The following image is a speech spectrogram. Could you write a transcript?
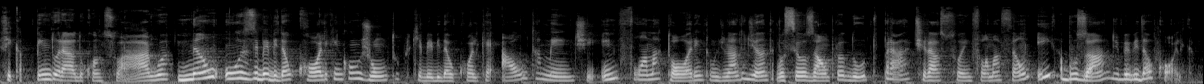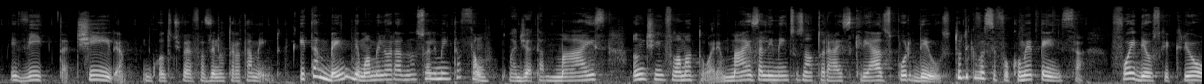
Fica pendurado com a sua água. Não use bebida alcoólica em conjunto, porque bebida alcoólica é altamente inflamatória, então de nada adianta você usar um produto para tirar a sua inflamação e abusar de bebida alcoólica. Evita, tira enquanto estiver fazendo o tratamento. E também dê uma melhorada na sua alimentação. Uma dieta mais anti-inflamatória, mais alimentos naturais criados por Deus. Tudo que você for comer, pensa: foi Deus que criou?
